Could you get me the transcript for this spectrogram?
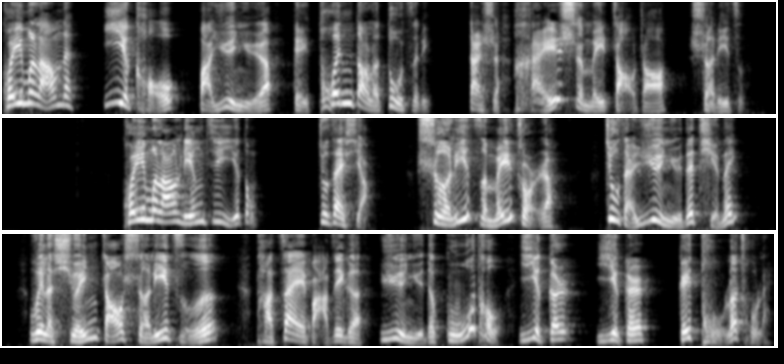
奎木狼呢，一口把玉女给吞到了肚子里，但是还是没找着舍利子。奎木狼灵机一动，就在想，舍利子没准儿啊，就在玉女的体内。为了寻找舍利子，他再把这个玉女的骨头一根一根给吐了出来。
